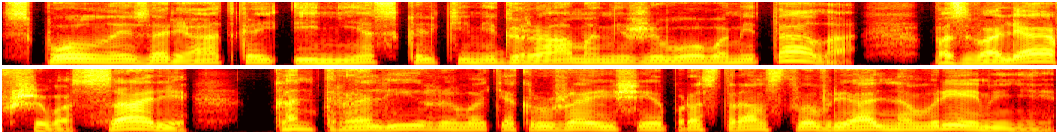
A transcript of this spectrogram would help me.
с полной зарядкой и несколькими граммами живого металла, позволявшего Саре контролировать окружающее пространство в реальном времени,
